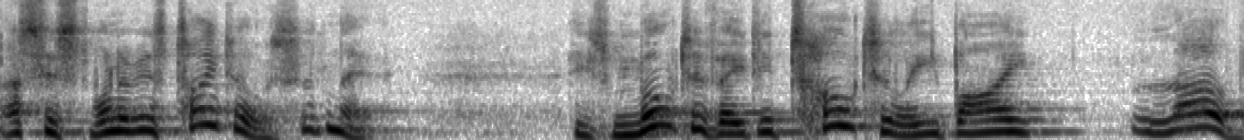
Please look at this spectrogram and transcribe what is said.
That's his, one of his titles, isn't it? He's motivated totally by love.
